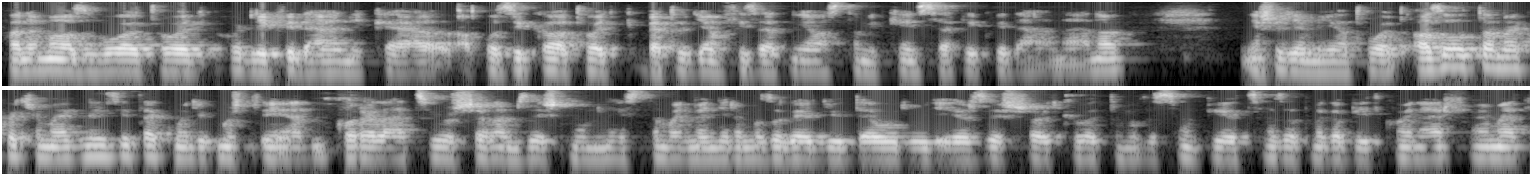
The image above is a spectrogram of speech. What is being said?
hanem az volt, hogy, hogy likvidálni kell a pozikat, hogy be tudjam fizetni azt, amit kényszer likvidálnának és ugye miatt volt. Azóta meg, hogyha megnézitek, mondjuk most ilyen korrelációs elemzést nem néztem, hogy mennyire mozog együtt, de úgy, úgy érzésre, hogy követtem az S&P 500-at, meg a bitcoin árfolyamát,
